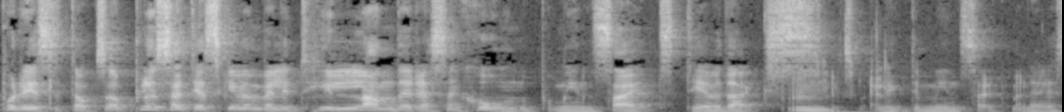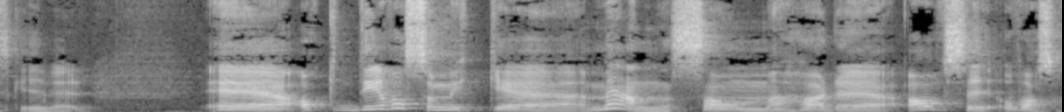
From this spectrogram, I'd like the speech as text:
på det sättet också. Plus att jag skrev en väldigt hyllande recension på min sajt TV-dags. Liksom, eller inte min sajt, men där jag skriver. Eh, och det var så mycket män som hörde av sig och var så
